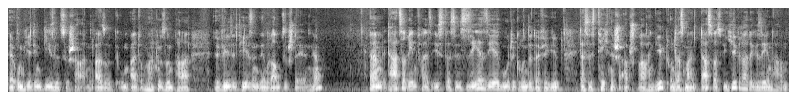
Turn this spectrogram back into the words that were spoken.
äh, um hier dem Diesel zu schaden. Also um einfach mal nur so ein paar äh, wilde Thesen in den Raum zu stellen. Ja? Ähm, Tatsache jedenfalls ist, dass es sehr, sehr gute Gründe dafür gibt, dass es technische Absprachen gibt und dass man das, was wir hier gerade gesehen haben,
